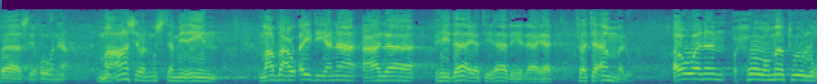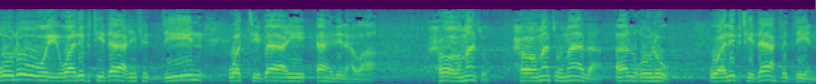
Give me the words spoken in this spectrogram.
فاسقون. معاشر المستمعين نضع أيدينا على هداية هذه الآيات. فتأملوا. اولا حرمة الغلو والابتداع في الدين واتباع أهل الهوى. حرمة حرمة ماذا؟ الغلو والابتداع في الدين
